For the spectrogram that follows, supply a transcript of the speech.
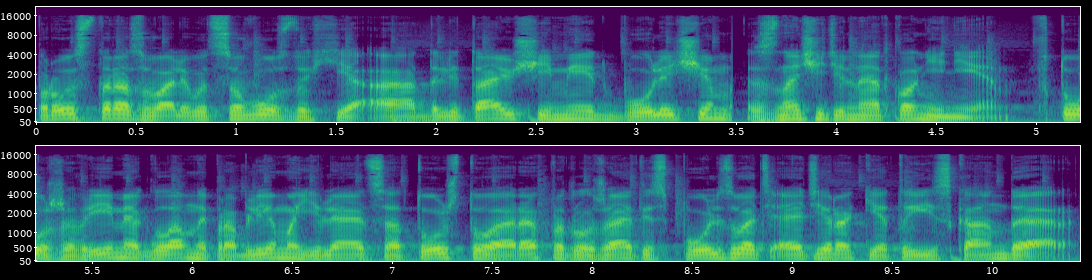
просто разваливается в воздухе, а долетающие имеют более чем значительное отклонение. В то же время главной проблемой является то, что РФ продолжает использовать эти ракеты «Искандер».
